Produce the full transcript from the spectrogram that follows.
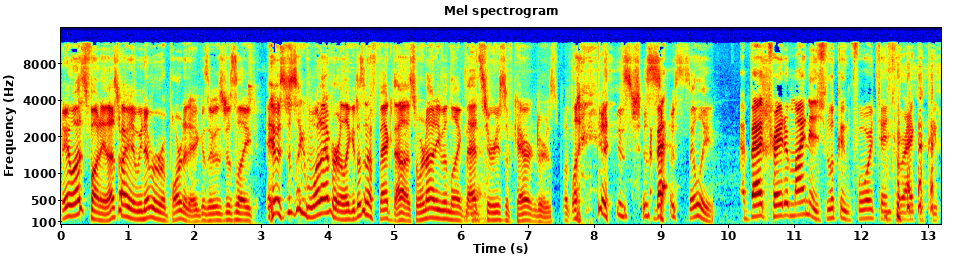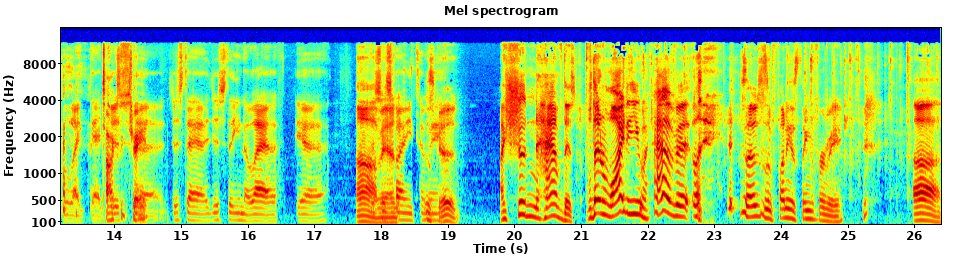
It was funny. That's why we never reported it because it was just like it was just like whatever. Like it doesn't affect us. We're not even like that Yeah. serious of characters. But like it's just so That- silly. A bad trait of mine is looking forward to interact with people like that. Toxic just, trait. Uh, just, uh, just to, you know, laugh. Yeah, Oh this is man, funny to it was me. good. I shouldn't have this. Well, then why do you have it? Like, that was the funniest thing for me. Uh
